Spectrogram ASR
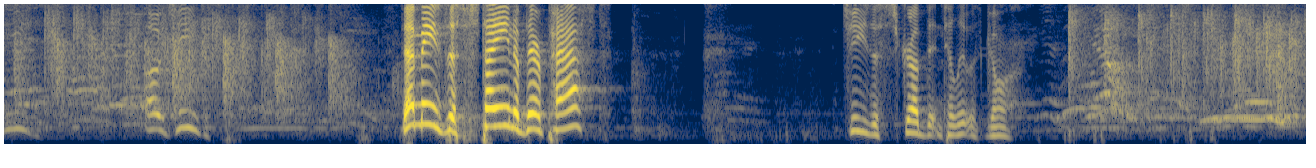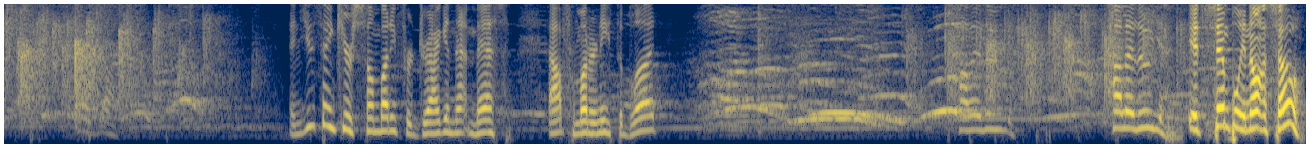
Jesus. Oh, Jesus. That means the stain of their past, Jesus scrubbed it until it was gone. And you think you're somebody for dragging that mess out from underneath the blood? Hallelujah. Hallelujah. It's simply not so.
